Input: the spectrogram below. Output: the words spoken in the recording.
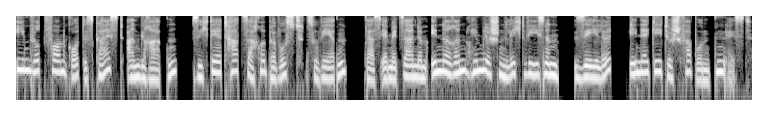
Ihm wird vom Gottesgeist angeraten, sich der Tatsache bewusst zu werden, dass er mit seinem inneren himmlischen Lichtwesen, Seele, energetisch verbunden ist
